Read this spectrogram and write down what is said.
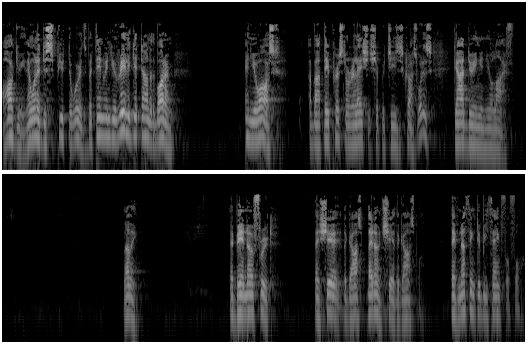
arguing. They want to dispute the words. But then when you really get down to the bottom and you ask about their personal relationship with Jesus Christ, what is God doing in your life? Nothing. They bear no fruit. They share the gospel. They don't share the gospel. They have nothing to be thankful for.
